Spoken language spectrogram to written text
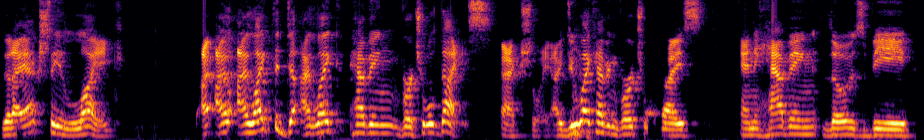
that I actually like. I, I, I like the I like having virtual dice. Actually, I do like having virtual dice and having those be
